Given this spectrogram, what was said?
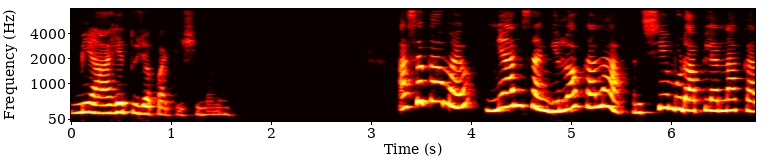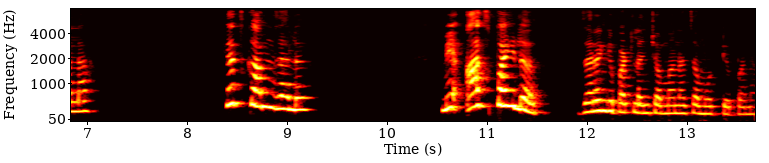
मी आहे तुझ्या पाठीशी म्हणून? असं काम आहे हो. ज्ञान सांगी लोकाला आणि शिंबूड आपल्या नाकाला. हेच काम झालं. मी आज पाहिलं जरांगी पाटलांच्या मनाचा मोठेपणा.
